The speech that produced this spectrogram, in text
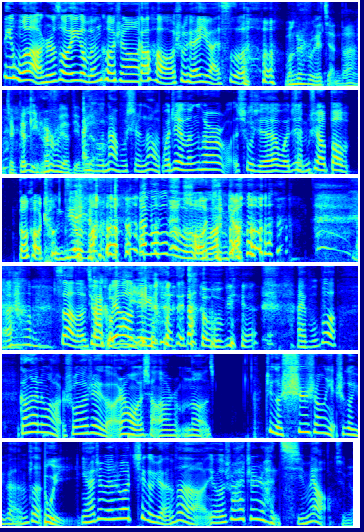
令狐老师作为一个文科生，高考数学一百四？文科数学简单，这跟理科数学比不了。哎呦，那不是，那我这文科数学，我这咱们是要报高考成绩了吗？哎不不不不不好，紧张。哎算了，就不要那个，对，大可不必。哎，不过刚才刘老师说的这个，让我想到什么呢？这个师生也是个缘分。对，你还真别说，这个缘分啊，有的时候还真是很奇妙。奇妙。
